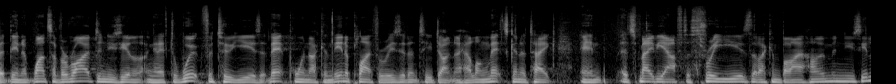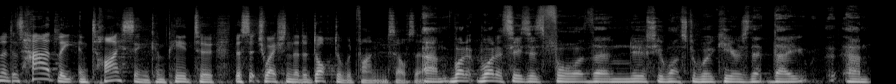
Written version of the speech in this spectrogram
But then once I've arrived in New Zealand, I'm going to have to work for two years. At that point, I can then apply for residency. Don't know how long that's going to take. And it's maybe after three years that I can buy a home in New Zealand. It's hardly enticing compared to the situation that a doctor would find themselves in. Um, what, it, what it says is for the nurse who wants to work here is that they, um,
